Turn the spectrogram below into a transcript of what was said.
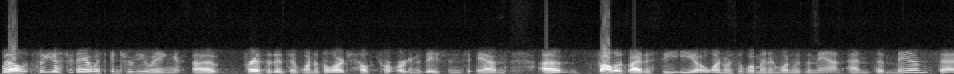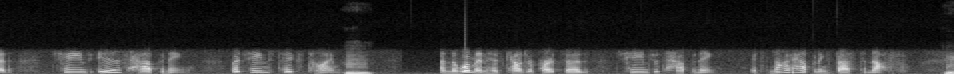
Well, so yesterday I was interviewing a president of one of the large healthcare organizations, and um, followed by the CEO. One was a woman and one was a man. And the man said, "Change is happening, but change takes time." Mm-hmm. And the woman, his counterpart, said, change is happening. It's not happening fast enough. Hmm.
